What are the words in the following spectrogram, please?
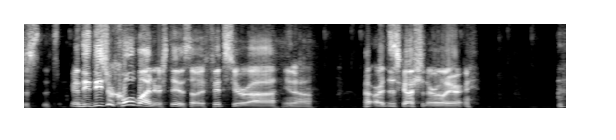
it's just, it's, and th- these are coal miners too, so it fits your, uh, you know, our discussion earlier.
